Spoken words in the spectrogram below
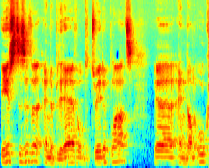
eerst te zetten en de bedrijven op de tweede plaats. En dan ook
